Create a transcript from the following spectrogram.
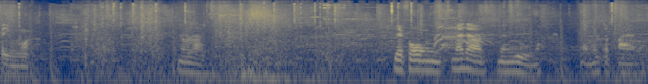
ติงว่ะน้ำลายเดฟงน่าจะยังอยู่นะแต่น่าจะไปแล้ว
